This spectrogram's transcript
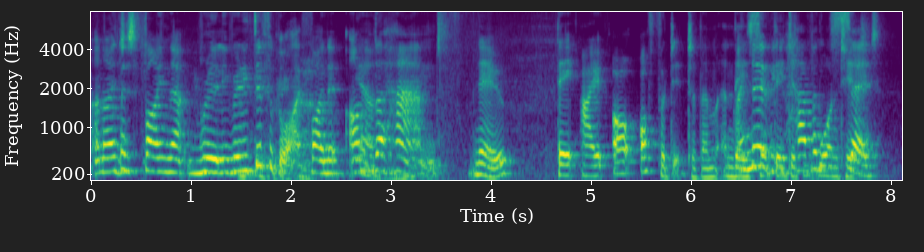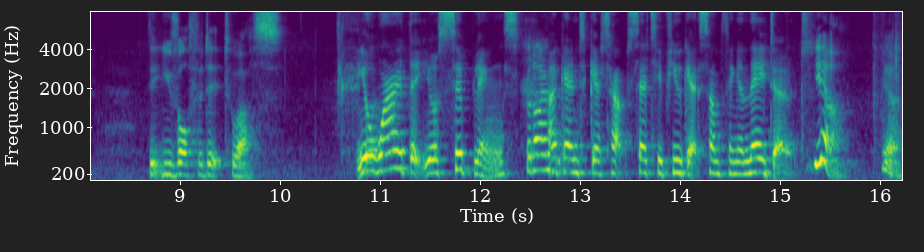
And I just find that really, really difficult. I find it Yeah. underhand. No, they. I o- offered it to them, and they I know, said but they you didn't haven't want said it. that you've offered it to us. You're worried that your siblings are going to get upset if you get something and they don't. Yeah, yeah.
